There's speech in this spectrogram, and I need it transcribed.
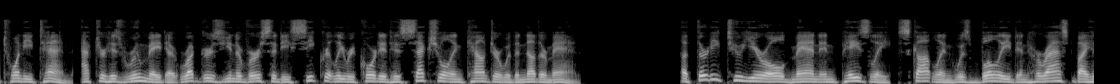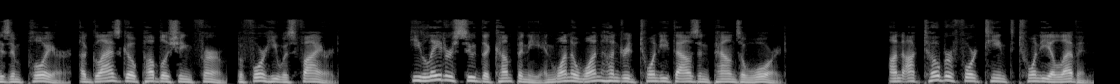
2010, after his roommate at Rutgers University secretly recorded his sexual encounter with another man. A 32-year-old man in Paisley, Scotland was bullied and harassed by his employer, a Glasgow publishing firm, before he was fired. He later sued the company and won a £120,000 award. On October 14, 2011,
